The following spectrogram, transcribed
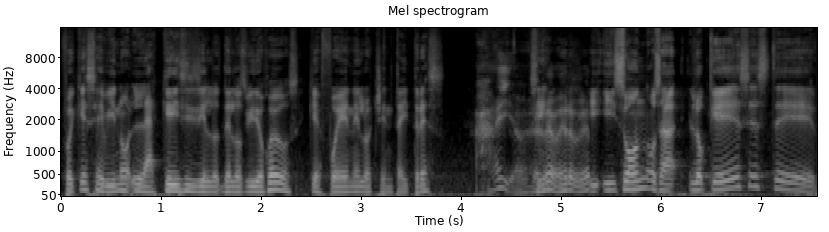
fue que se vino la crisis de, lo- de los videojuegos, que fue en el 83. Ay, a ver, Sí. a ver, a ver. Y, y son, o sea, lo que es este.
